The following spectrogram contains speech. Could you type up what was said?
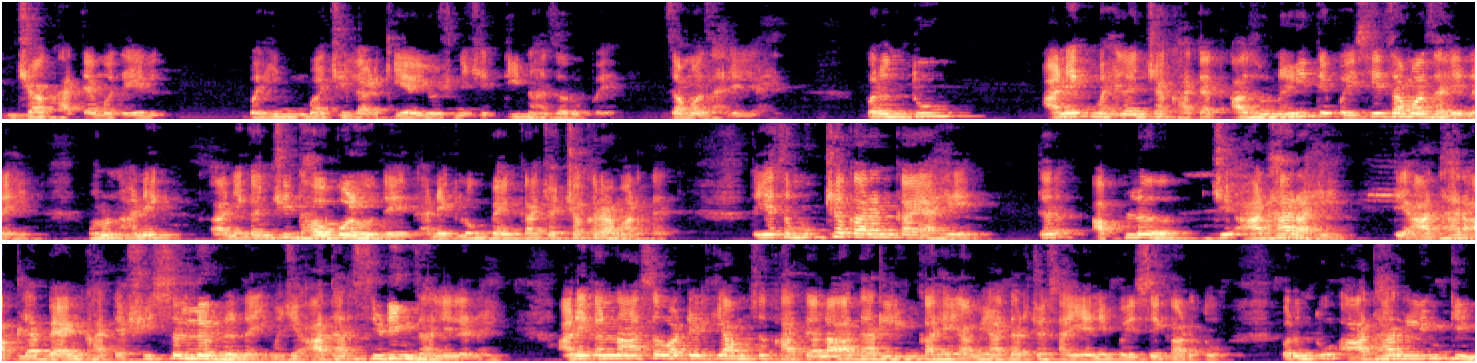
तुमच्या खात्यामध्ये बहीण माझी लाडकी या योजनेचे तीन हजार रुपये जमा झालेले आहेत. परंतु अनेक महिलांच्या खात्यात अजूनही ते पैसे जमा झाले नाहीत. म्हणून अनेक अनेकांची धावपळ होते. अनेक लोक बँकाच्या चक्रा मारत आहेत तर याचं मुख्य कारण काय आहे? तर आपलं जे आधार आहे ते आधार आपल्या बँक खात्याशी संलग्न नाही म्हणजे आधार सिडिंग झालेलं नाही. अनेकांना असं वाटेल की आमचं खात्याला आधार लिंक आहे आम्ही आधारच्या साह्याने पैसे काढतो. परंतु आधार लिंकिंग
